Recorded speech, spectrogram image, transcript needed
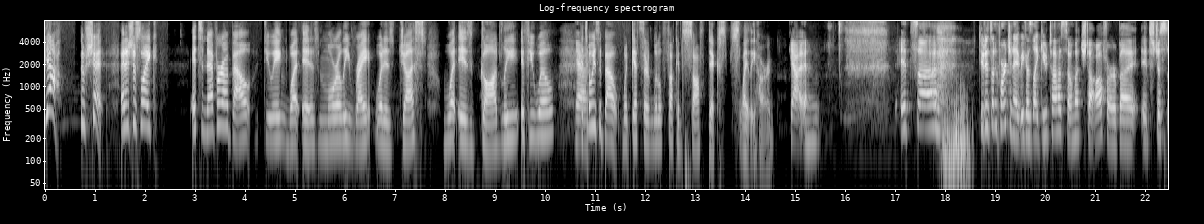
Yeah, no shit. And it's just like, it's never about doing what is morally right, what is just, what is godly, if you will. Yeah, It's always about what gets their little fucking soft dicks slightly hard. yeah, and it's uh, dude, it's unfortunate because like Utah has so much to offer, but it's just,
